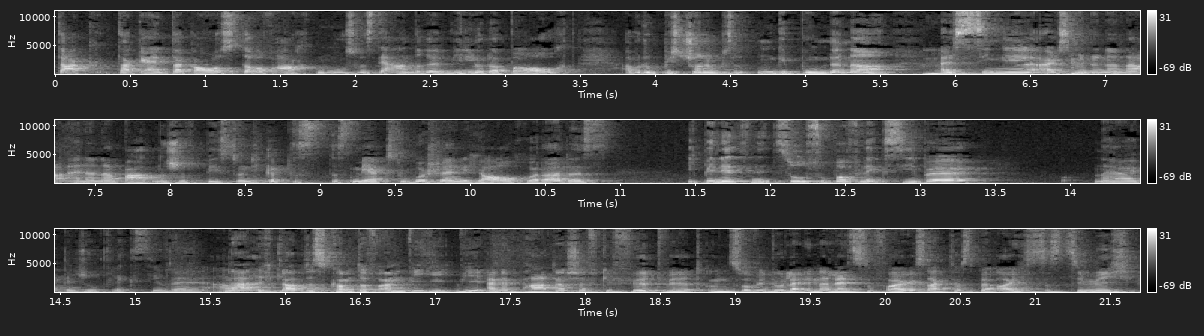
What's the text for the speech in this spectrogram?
Tag, Tag ein, Tag aus darauf achten musst, was der andere will oder braucht. Aber du bist schon ein bisschen ungebundener als Single, als wenn du in einer, in einer Partnerschaft bist. Und ich glaube, das, das merkst du wahrscheinlich auch, oder? Dass ich bin jetzt nicht so super flexibel. Naja, ich bin schon flexibel. Na, ich glaube, das kommt darauf an, wie, wie eine Partnerschaft geführt wird. Und so wie du in der letzten Folge gesagt hast, bei euch ist es ziemlich,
